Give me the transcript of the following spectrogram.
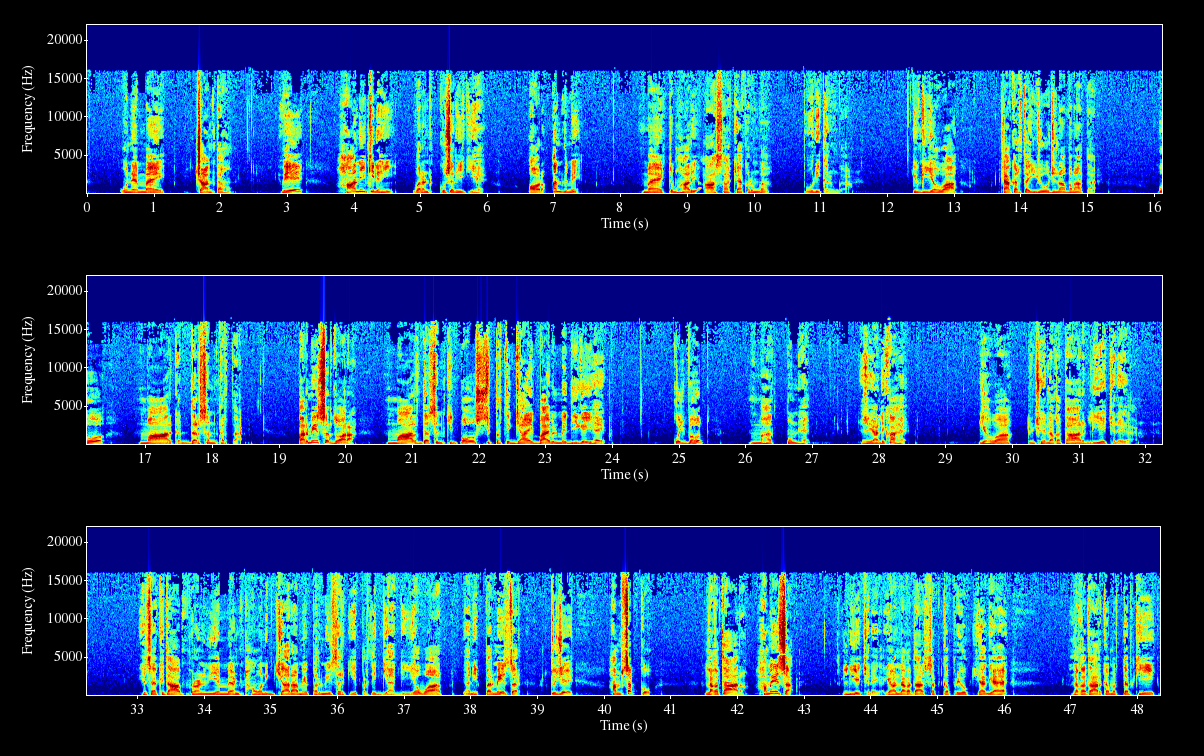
उन्हें मैं जानता हूँ। वे हानि की नहीं, वरन कुशल ही की है। और अंत में, मैं तुम्हारी आशा क्या करूँगा? पूरी करूँगा। क्योंकि यहोवा क्या करता है? योजना बनाता है। वो मार्ग दर्शन करता है। परमेश्वर द्वारा मार्गदर्शन की बहुत सी प्रतिज्ञाएँ बाइबल में दी गई है। कुछ बहुत महत्वपूर्ण है। जैसे यहाँ लिखा है यह तुझे लगातार लिए चलेगा। ऐसा किताब पुराने नियम में अंठावन ग्यारह में परमेश्वर की प्रतिज्ञा की यह यानी परमेश्वर, तुझे, हम सबको लगातार, हमेशा लिए चलेगा। यहाँ लगातार शब्द का प्रयोग किया गया है। लगातार का मतलब कि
